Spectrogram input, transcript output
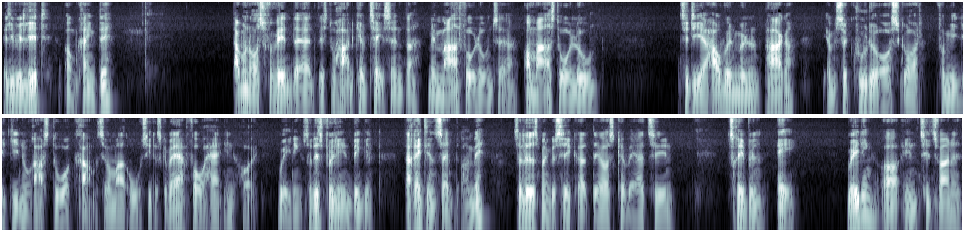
alligevel lidt omkring det. Der må man også forvente, at hvis du har et kapitalcenter med meget få låntager og meget store lån til de her havvindmølleparker, jamen så kunne det også godt formentlig give nogle ret store krav til, hvor meget OC der skal være for at have en høj rating. Så det er selvfølgelig en vinkel, der er rigtig interessant at have med, således man kan sikre, at det også kan være til en triple A rating og en tilsvarende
